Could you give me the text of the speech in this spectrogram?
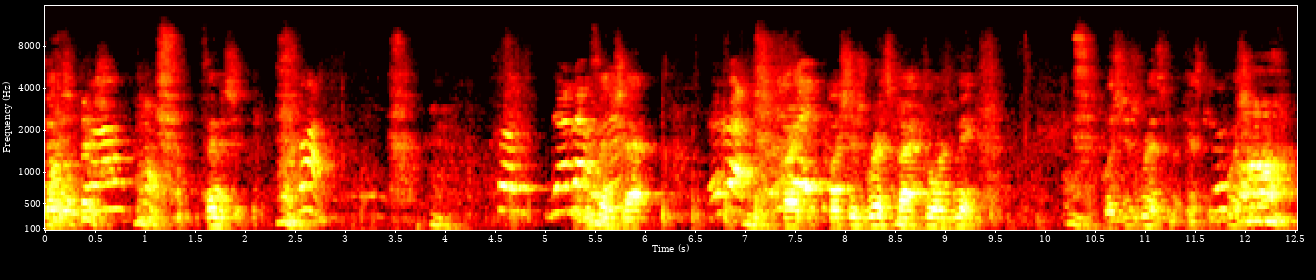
Finish. it. Finish it. You can finish that. Frank, push his wrist back towards me. Push his wrist. Just keep pushing. Mama,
